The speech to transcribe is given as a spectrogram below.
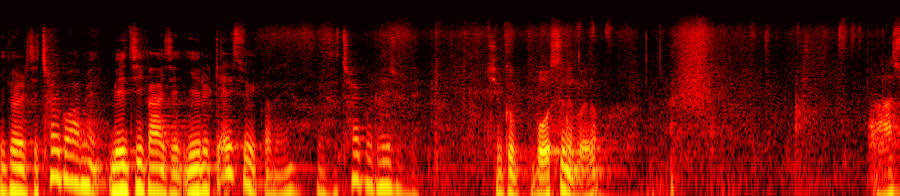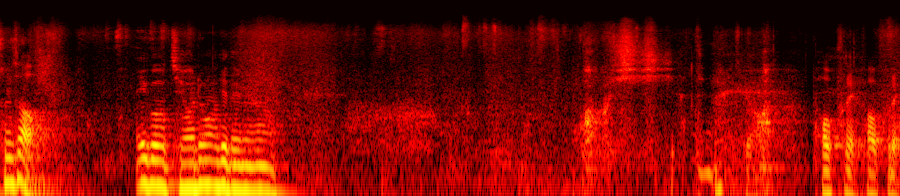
이걸 이제 철거하면 매지가 이제 얘를 깰 수 있거든요. 그래서 철거를 해줘야 돼요. 지금 그뭐 쓰는 거예요? 아, 순서. 이거 재활용하게 되면 파워풀해, 파워풀해.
